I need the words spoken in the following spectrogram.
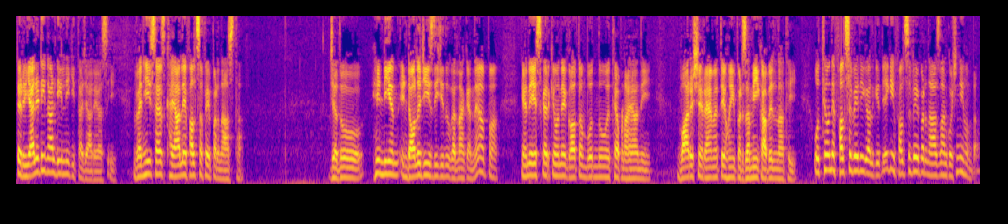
ਤੇ ਰਿਐਲਿਟੀ ਨਾਲ ਡੀਲ ਨਹੀਂ ਕੀਤਾ ਜਾ ਰਿਹਾ ਸੀ। ਵੈਨ ਹੀ ਸੇਜ਼ ਖਿਆਲੇ ਫਲਸਫੇ ਪਰ ਨਾਸ ਥਾ। ਜਦੋਂ ਹਿੰਡੀਅਨ ਇੰਡੋਲੋਜੀਜ਼ ਦੀ ਜਿਹਨੂੰ ਗੱਲਾਂ ਕਰਨਾ ਆਪਾਂ, ਕਹਿੰਦੇ ਇਸ ਕਰਕੇ ਉਹਨੇ ਗੌਤਮ ਬੁੱਧ ਨੂੰ ਇੱਥੇ ਅਪਣਾਇਆ ਨਹੀਂ ਵਾਰਿਸ਼ ਰਹਿਮਤੇ ਹੋਈ ਪਰ ਜ਼ਮੀ ਕਾਬਿਲ ਨਾ ਥੀ। ਉੱਥੇ ਉਹਨੇ ਫਲਸਫੇ ਦੀ ਗੱਲ ਕੀਤੀ ਹੈ ਕਿ ਫਲਸਫੇ ਪਰ ਨਾਜ਼ ਨਾਲ ਕੁਝ ਨਹੀਂ ਹੁੰਦਾ।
